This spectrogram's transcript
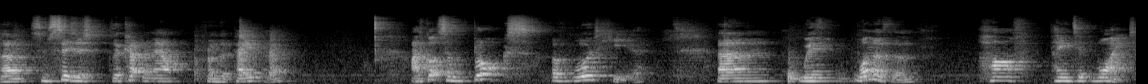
Um, some scissors to cut them out from the paper. I've got some blocks of wood here um, with one of them half painted white.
